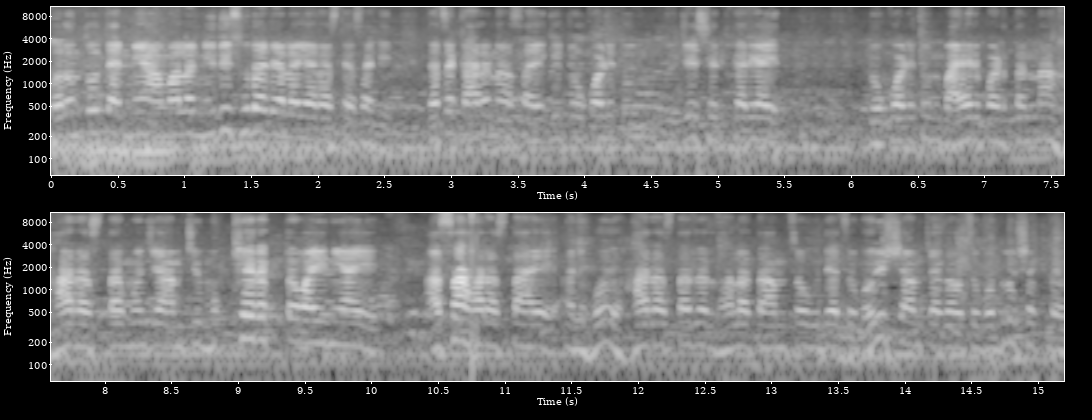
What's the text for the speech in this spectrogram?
परंतु त्यांनी आम्हाला निधीसुद्धा दिला या रस्त्यासाठी. त्याचं कारण असं आहे की टोकवाडीतून जे शेतकरी आहेत टोकवाडीतून बाहेर पडताना हा रस्ता म्हणजे आमची मुख्य रक्तवाहिनी आहे असा हा रस्ता आहे. आणि होय हा रस्ता जर झाला तर आमचं उद्याचं भविष्य आमच्या गावचं बदलू शकतं.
